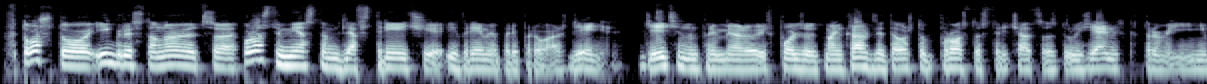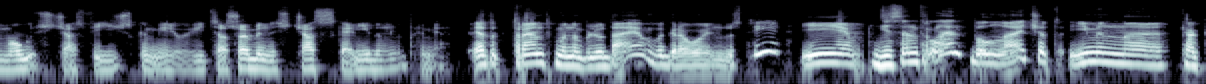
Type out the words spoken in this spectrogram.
в то, что игры становятся просто местом для встречи и времяпрепровождения. Дети, например, используют Майнкрафт для того, чтобы просто встречаться с друзьями, с которыми они не могут сейчас в физическом мире увидеться, особенно сейчас с ковидом, например. Этот тренд мы наблюдаем в игровой индустрии, и Decentraland был начат именно как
